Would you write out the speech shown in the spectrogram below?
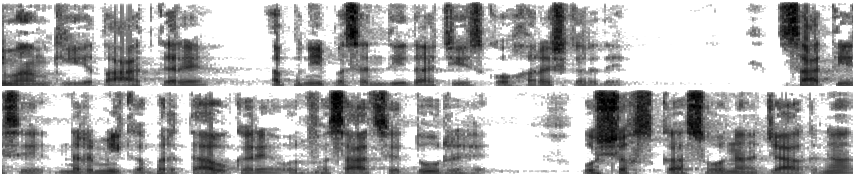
امام کی اطاعت کرے، اپنی پسندیدہ چیز کو خرچ کر دے۔ ساتھی سے نرمی کا برتاؤ کرے اور فساد سے دور رہے۔ اس شخص کا سونا، جاگنا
